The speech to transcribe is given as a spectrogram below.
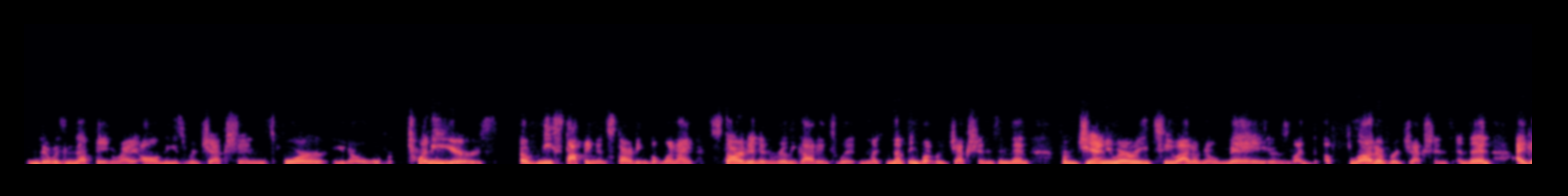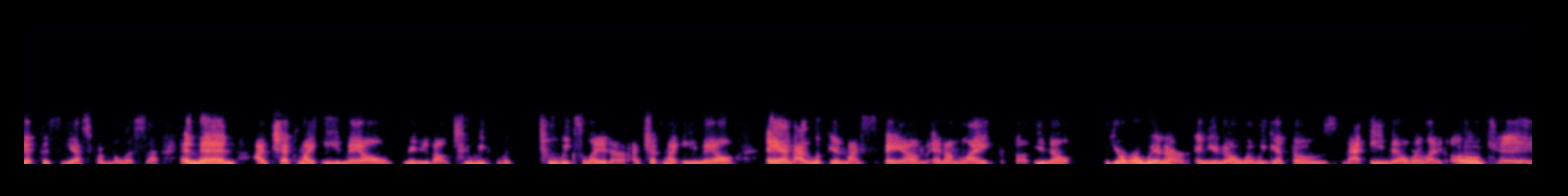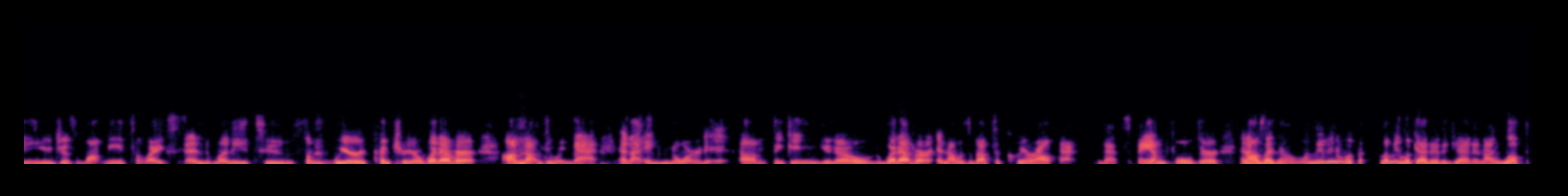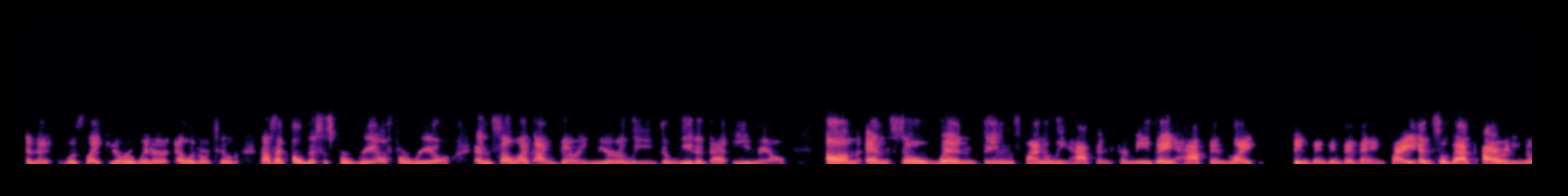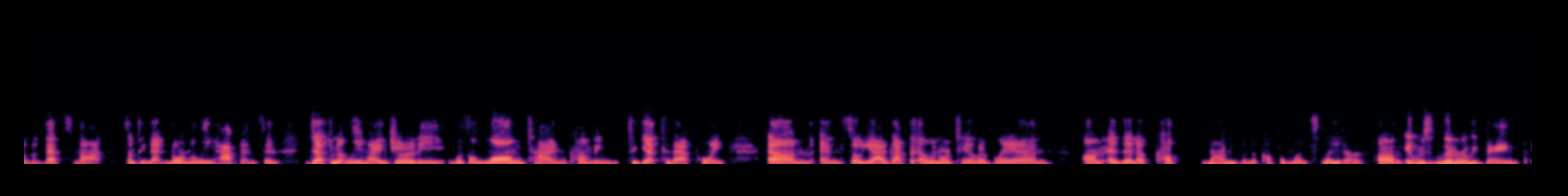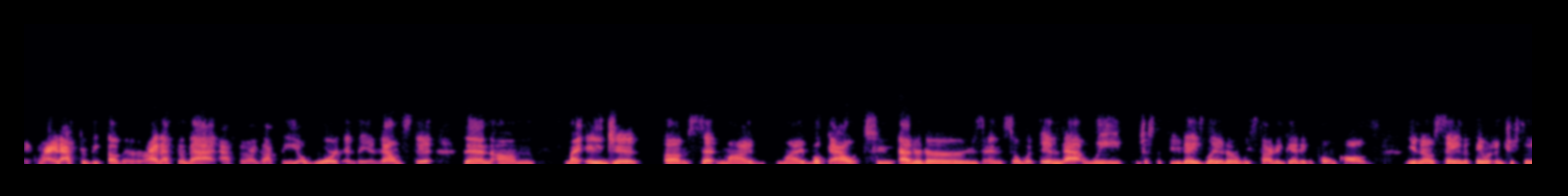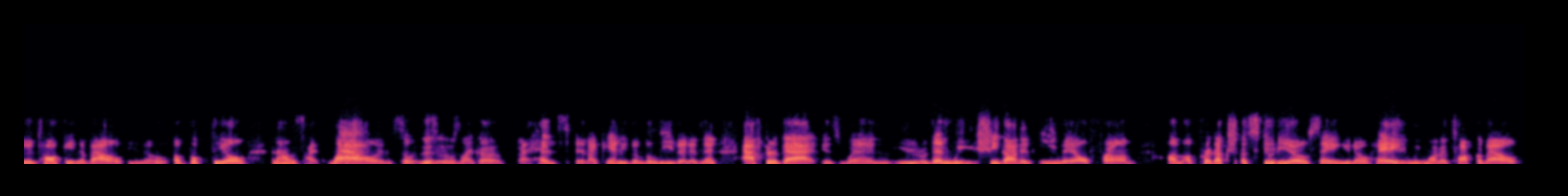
there was nothing right all these rejections for you know over 20 years of me stopping and starting but when i started and really got into it like nothing but rejections. And then from january to i don't know may it was like a flood of rejections. And then i get this yes from melissa. And then i check my email maybe about two weeks like two weeks later i check my email and i look in my spam and i'm like uh, you know you're a winner. And you know, when we get those that email, we're like, okay, you just want me to like send money to some weird country or whatever. I'm not doing that. And I ignored it, um, thinking, you know, whatever. And I was about to clear out that that spam folder and I was like, oh, let me look, let me look at it again. And I looked and it was like, you're a winner, Eleanor Taylor. And I was like, oh, this is for real, for real. And so like I very nearly deleted that email. Um, and so when things finally happened for me, they happened like bing, bang, bang, bang, bang, right? And so that I already know that that's not something that normally happens. And definitely my journey was a long time coming to get to that point. Um, and so, yeah, I got the Eleanor Taylor Bland. Um, and then a couple, not even a couple months later, um, it was literally bang, bang, right after the other. Right after that, after I got the award and they announced it, then um, my agent um, set my my book out to editors, and so within that week, just a few days later, we started getting phone calls, you know, saying that they were interested in talking about, you know, a book deal, and I was like, wow! And so this it was like a, a head spin. I can't even believe it. And then after that is when you know, then we she got an email from um, a production a studio saying, you know, hey, we want to talk about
